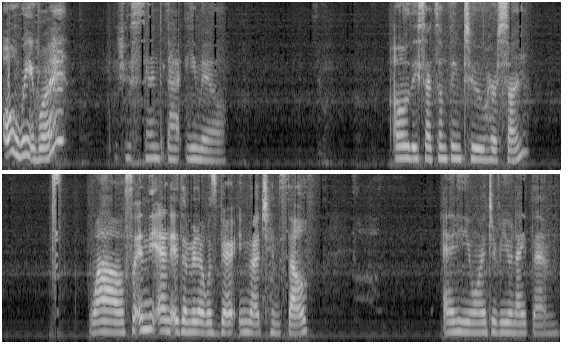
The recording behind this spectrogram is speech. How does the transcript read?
oh, wait, what? You send that email? Oh, they said something to her son? Wow, so in the end, Edamura was very much himself. And he wanted to reunite them.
